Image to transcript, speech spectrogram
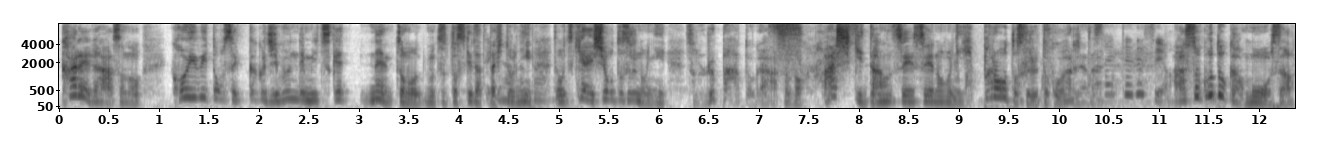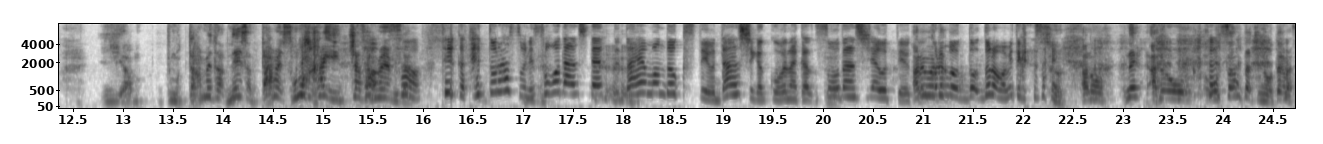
彼がその恋人をせっかく自分で見つけねそのずっと好きだった人にお付き合いしようとするのにそのルパートがその悪しき男性性の方に引っ張ろうとするとこがあるじゃない。最低ですよ。あそことかもうさいやもうダメだ。姉さんダメ。その回行っちゃダメみたいな。そう。っていうかテッドラッソに相談してって ダイヤモンドドッグスっていう男子がこうなんか相談し合うっていう、あれはこれもドドラマ見てください。あのね、あのおっさんたちのだから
